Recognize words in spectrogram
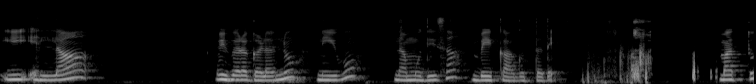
ಈ ಎಲ್ಲ ವಿವರಗಳನ್ನು ನೀವು ನಮೂದಿಸಬೇಕಾಗುತ್ತದೆ. ಮತ್ತು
